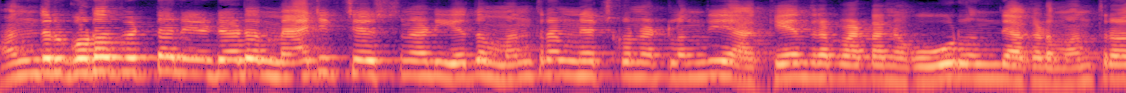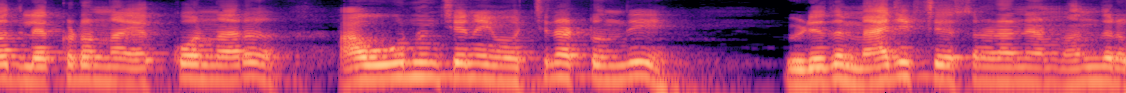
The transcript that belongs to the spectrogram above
అందరు గొడవ పెట్టారు ఈడేడో మ్యాజిక్ చేస్తున్నాడు ఏదో మంత్రం నేర్చుకున్నట్లుంది ఆ కేంద్రపాట అని ఒక ఊరు ఉంది అక్కడ మంత్రావతులు ఎక్కడున్నా ఎక్కువ ఉన్నారు ఆ ఊరు నుంచే నేను వచ్చినట్టుంది వీడేదో మ్యాజిక్ చేస్తున్నాడు అని అందరూ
